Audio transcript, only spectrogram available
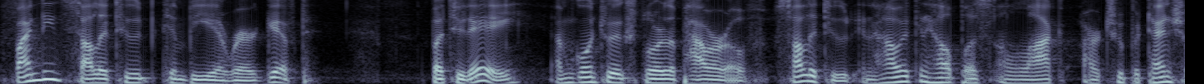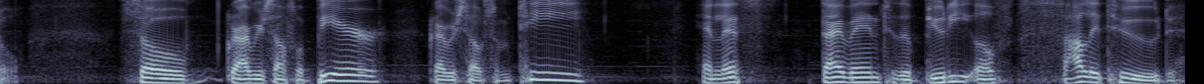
finding solitude can be a rare gift. But today, I'm going to explore the power of solitude and how it can help us unlock our true potential. So, grab yourself a beer, grab yourself some tea, and let's dive into the beauty of solitude.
